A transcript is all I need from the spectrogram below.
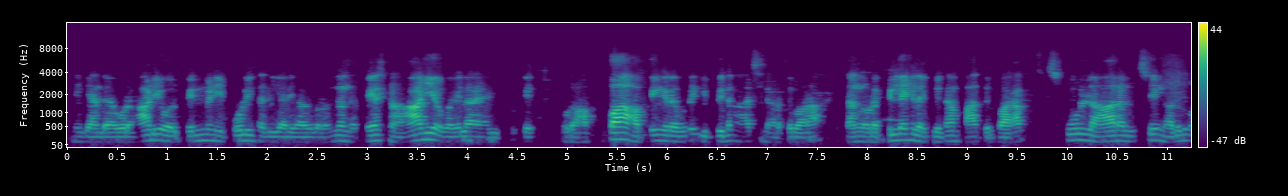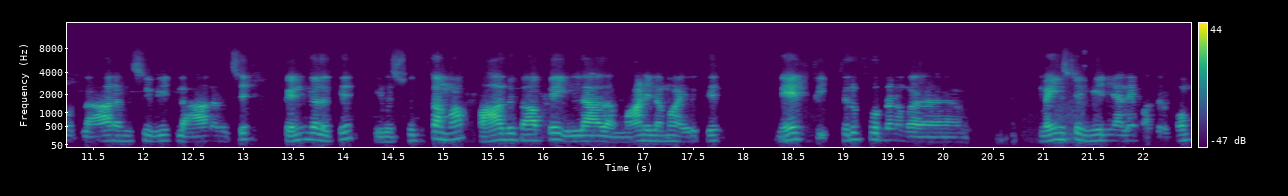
இன்னைக்கு அந்த ஒரு ஆடியோ ஒரு பெண்மணி போலீஸ் அதிகாரி அவர்கள் வந்து அந்த பேசின ஆடியோ வயலாயிட்டு இருக்கு. ஒரு அப்பா அப்படிங்கிறவரு இப்படிதான் ஆட்சி நடத்துவாரா? தங்களோட பிள்ளைகளை இப்படிதான் பார்த்துப்பாரா ஸ்கூல்ல ஆரம்பிச்சு நடுரோட்ல ஆரம்பிச்சு வீட்டுல ஆரம்பிச்சு பெண்களுக்கு இது சுத்தமா பாதுகாப்பே இல்லாத மாநிலமா இருக்கு. நேற்று திருப்பூர்ல நம்ம மெயின் ஸ்ட்ரீம் மீடியாலே பார்த்திருப்போம்.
